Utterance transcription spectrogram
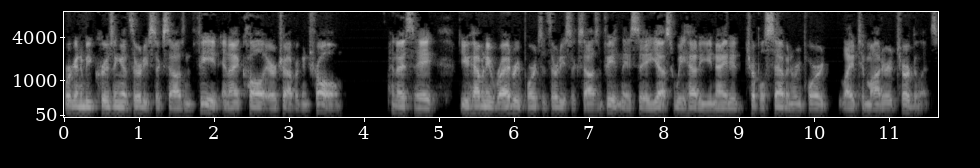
we're going to be cruising at 36,000 feet, and I call air traffic control and I say, Do you have any ride reports at 36,000 feet? And they say, Yes, we had a United 777 report light to moderate turbulence.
